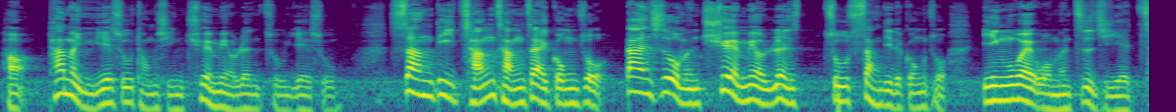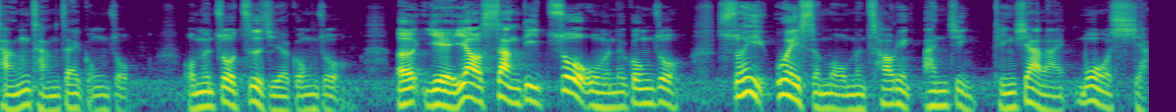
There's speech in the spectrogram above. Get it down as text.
好，他们与耶稣同行，却没有认出耶稣。上帝常常在工作，但是我们却没有认出上帝的工作，因为我们自己也常常在工作，我们做自己的工作，而也要上帝做我们的工作。所以，为什么我们操练安静，停下来默想？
